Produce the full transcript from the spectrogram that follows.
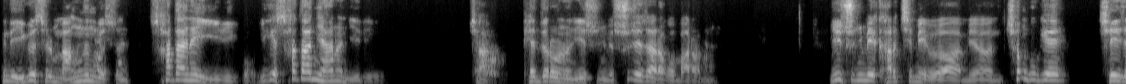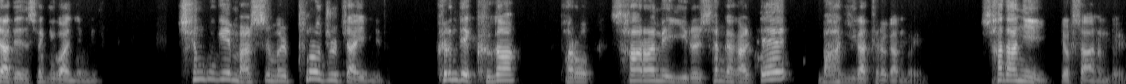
근데 이것을 막는 것은 사단의 일이고 이게 사단이 하는 일이에요. 자, 베드로는 예수님의 수제자라고 말합니다. 예수님의 가르침에 의하면 천국의 제자된 서기관입니다. 천국의 말씀을 풀어줄 자입니다. 그런데 그가 바로 사람의 일을 생각할 때 마귀가 들어간 거예요. 사단이 역사하는 거예요.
